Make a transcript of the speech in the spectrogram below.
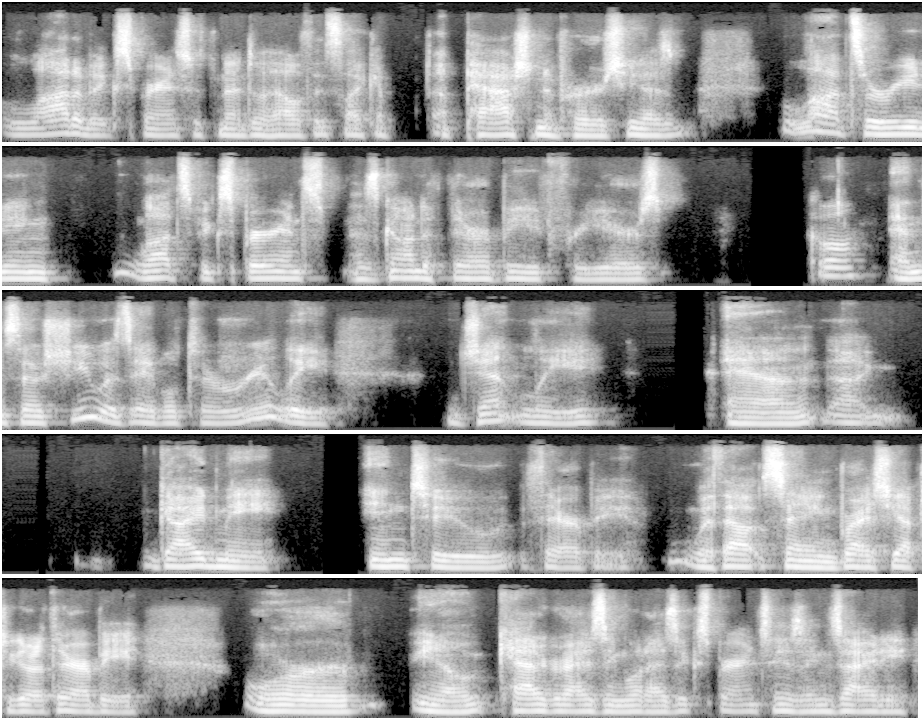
a lot of experience with mental health. It's like a, a passion of hers. She does lots of reading, lots of experience, has gone to therapy for years. Cool. And so she was able to really gently and uh, guide me into therapy without saying, Bryce, you have to go to therapy or, you know, categorizing what I was experiencing as anxiety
